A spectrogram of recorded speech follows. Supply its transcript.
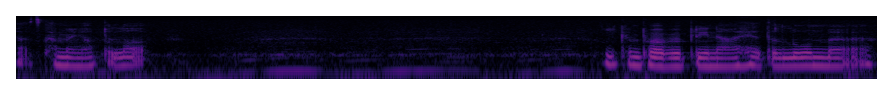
That's coming up a lot. You can probably now hear the lawnmower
